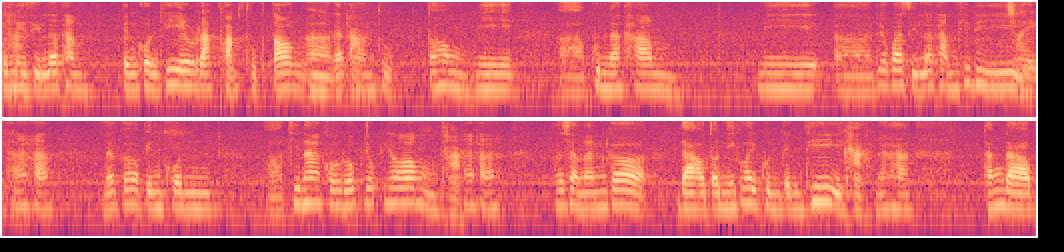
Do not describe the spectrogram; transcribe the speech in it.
คนค่ะมีศีลธรรม เป็นคนที่รักความถูกต้องอ่าและนะคคะวามถูกต้องมีอ่าคุณธรรม มีอ่าเรียกว่าศีลธรรมที่ดีใช่ค่ะนะคะแล้วก็เป็นคนอ่าที่น่าเคารพยกย่องค่ะนะคะเพราะฉะนั้นก็ดาวตอนนี้ก็ให้คุณเต็มที่ค่ะนะคะ ทั้งดาวพ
